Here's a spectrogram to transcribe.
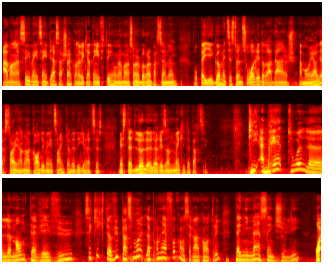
avancer 25$ à chaque. On avait quatre invités, on avançait un brun par semaine pour payer les gars. Mais tu sais, c'était une soirée de rodage. À Montréal, à Star, il y en a encore des 25, il y en a des gratis. Mais c'était de là le, le raisonnement qui était parti. Puis après, toi, le, le monde t'avait vu. C'est qui qui t'a vu? Parce que moi, la première fois qu'on s'est rencontrés, t'animais à Sainte-Julie. Ouais.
